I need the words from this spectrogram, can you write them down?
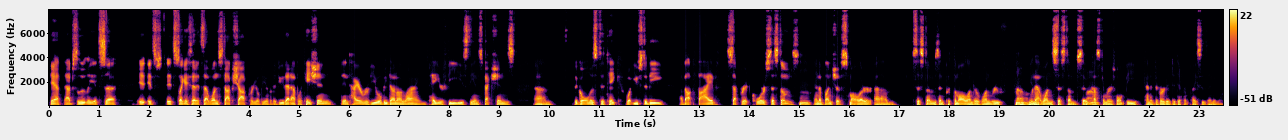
Yeah, absolutely. It's uh, it, it's it's like I said, it's that one stop shop where you'll be able to do that application. The entire review will be done online. Pay your fees, the inspections. Um, the goal is to take what used to be about five separate core systems Hmm. and a bunch of smaller um, systems and put them all under one roof Oh, in that one system, so Wow. customers won't be kind of diverted to different places anymore.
